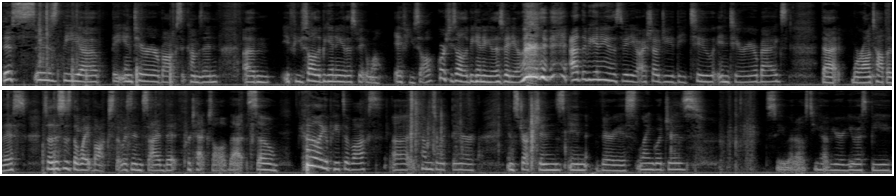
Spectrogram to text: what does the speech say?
this is the uh, the interior box it comes in. Um, if you saw the beginning of this video, well, if you saw, of course you saw the beginning of this video. At the beginning of this video, I showed you the two interior bags that were on top of this. So this is the white box that was inside that protects all of that. So kind of like a pizza box. Uh, it comes with their instructions in various languages. Let's see what else. You have your USB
